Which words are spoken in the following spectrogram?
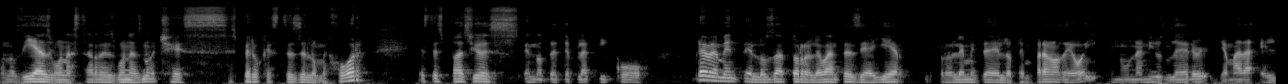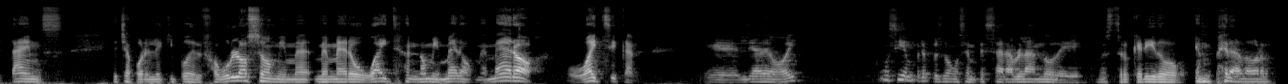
Buenos días, buenas tardes, buenas noches. Espero que estés de lo mejor. Este espacio es en donde te platico brevemente los datos relevantes de ayer y probablemente de lo temprano de hoy en una newsletter llamada El Times, hecha por el equipo del fabuloso Memero White, no Mimero, Memero White Sican. El día de hoy, como siempre, pues vamos a empezar hablando de nuestro querido emperador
